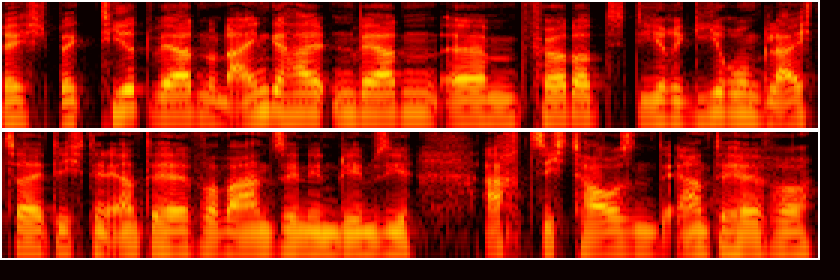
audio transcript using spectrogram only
respektiert werden und eingehalten werden, ähm, fördert die Regierung gleichzeitig den Erntehelferwahnsinn, indem sie 80.000 Erntehelfer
